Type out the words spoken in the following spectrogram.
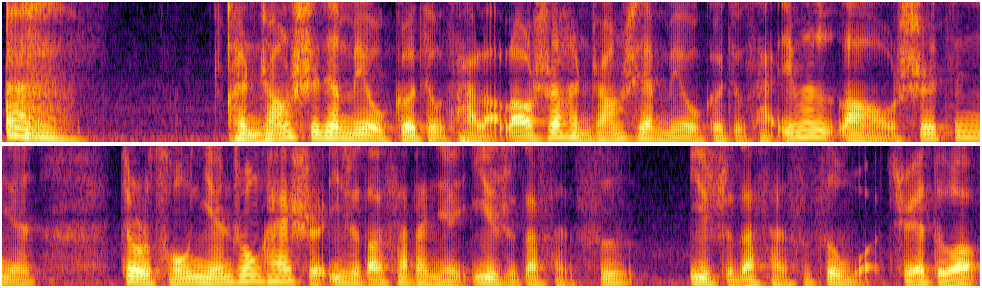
很长时间没有割韭菜了。老师很长时间没有割韭菜，因为老师今年就是从年终开始一直到下半年一直在反思，一直在反思自我，觉得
